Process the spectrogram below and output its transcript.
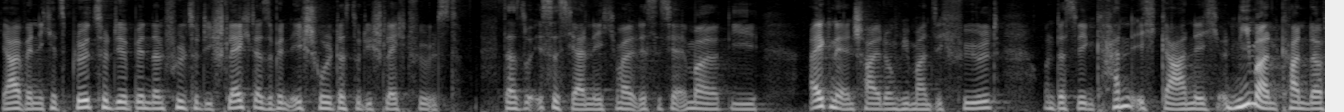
ja, wenn ich jetzt blöd zu dir bin, dann fühlst du dich schlecht, also bin ich schuld, dass du dich schlecht fühlst. Da so ist es ja nicht, weil es ist ja immer die eigene Entscheidung, wie man sich fühlt. Und deswegen kann ich gar nicht und niemand kann da,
